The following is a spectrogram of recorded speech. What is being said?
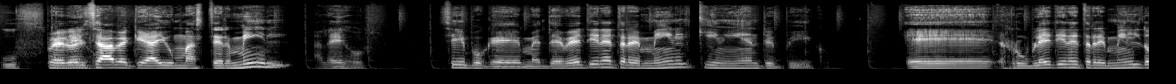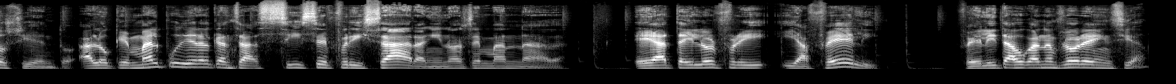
Uf, pero él sabe que hay un Master 1000. está lejos. Sí, porque Medvedev tiene 3.500 y pico. Eh, Rublev tiene 3.200. A lo que mal pudiera alcanzar si se frizaran y no hacen más nada es a Taylor Free y a Feli. Feli está jugando en Florencia.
